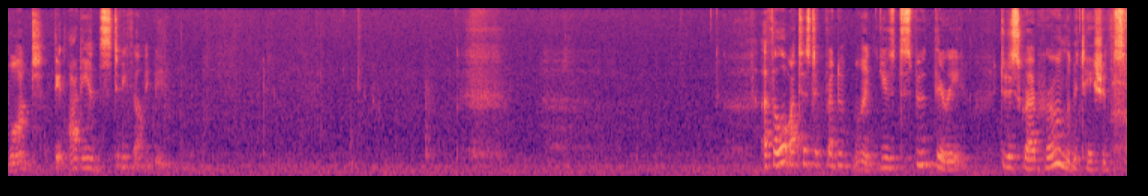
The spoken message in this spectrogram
want the audience to be filming me. A fellow autistic friend of mine used spoon theory to describe her own limitations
